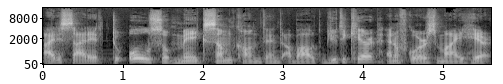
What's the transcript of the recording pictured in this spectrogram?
I decided to also make some content about beauty care and, of course, my hair.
